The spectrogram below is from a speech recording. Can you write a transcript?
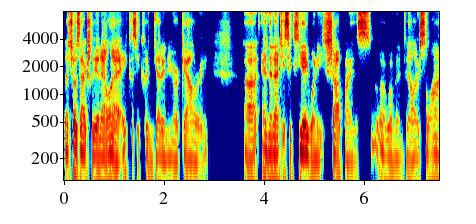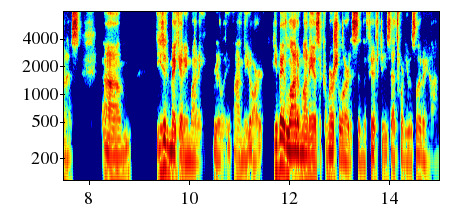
That show's actually in L.A. because he couldn't get a New York gallery. Uh, and then 1968, when he's shot by this uh, woman, Valerie Solanas, um, he didn't make any money really on the art. He made a lot of money as a commercial artist in the 50s. That's what he was living on.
